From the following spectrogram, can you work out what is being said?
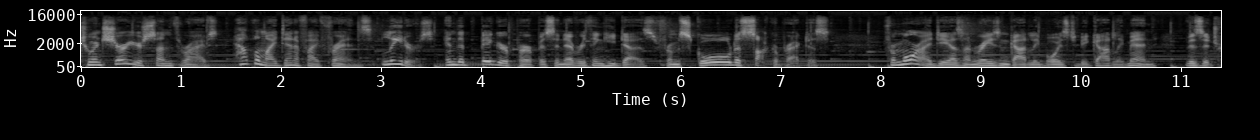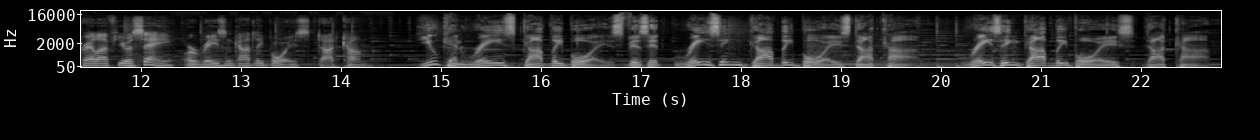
To ensure your son thrives, help him identify friends, leaders, and the bigger purpose in everything he does, from school to soccer practice. For more ideas on raising godly boys to be godly men, visit Trail Life USA or raisinggodlyboys.com. You can raise godly boys. Visit raisinggodlyboys.com. raisinggodlyboys.com.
